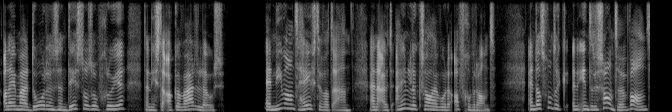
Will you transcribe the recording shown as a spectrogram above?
alleen maar dorens en distels op groeien, dan is de akker waardeloos. En niemand heeft er wat aan. En uiteindelijk zal hij worden afgebrand. En dat vond ik een interessante, want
